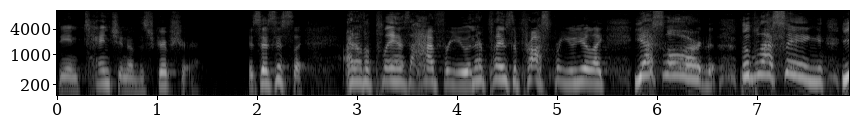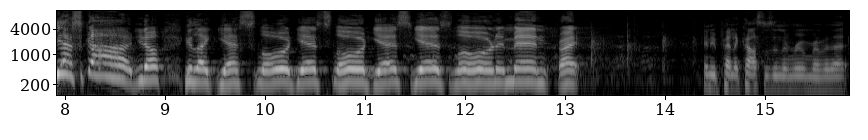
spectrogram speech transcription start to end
the intention of the scripture. It says this like, I know the plans I have for you, and they're plans to prosper you. And you're like, Yes, Lord, the blessing. Yes, God. You know, you're like, Yes, Lord, yes, Lord, yes, yes, Lord, amen. Right? Any Pentecostals in the room remember that?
